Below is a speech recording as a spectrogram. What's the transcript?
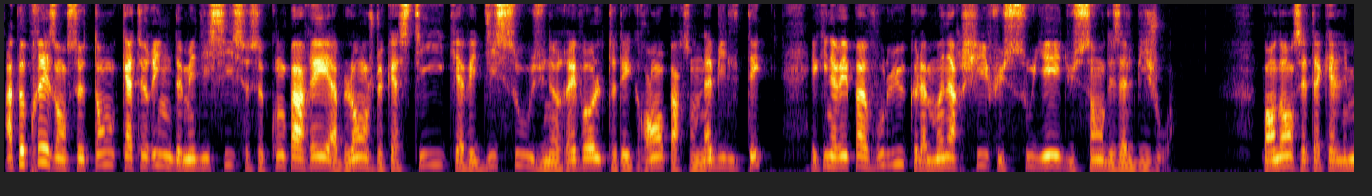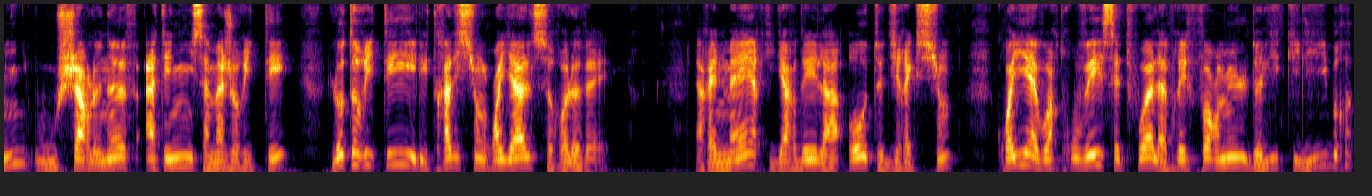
À peu près en ce temps, Catherine de Médicis se comparait à Blanche de Castille, qui avait dissous une révolte des grands par son habileté, et qui n'avait pas voulu que la monarchie fût souillée du sang des albigeois. Pendant cette accalmie, où Charles IX atteignit sa majorité, l'autorité et les traditions royales se relevèrent. La reine mère, qui gardait la haute direction, croyait avoir trouvé cette fois la vraie formule de l'équilibre,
